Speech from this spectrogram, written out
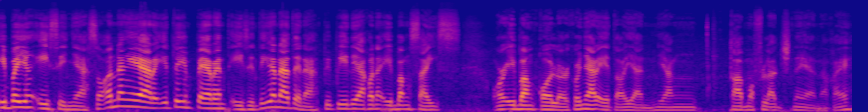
iba yung ASIN niya. So, ang nangyayari, ito yung parent ASIN. Tingnan natin ah, pipili ako ng ibang size or ibang color. Kunyari ito, yan, yung camouflage na yan, okay?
